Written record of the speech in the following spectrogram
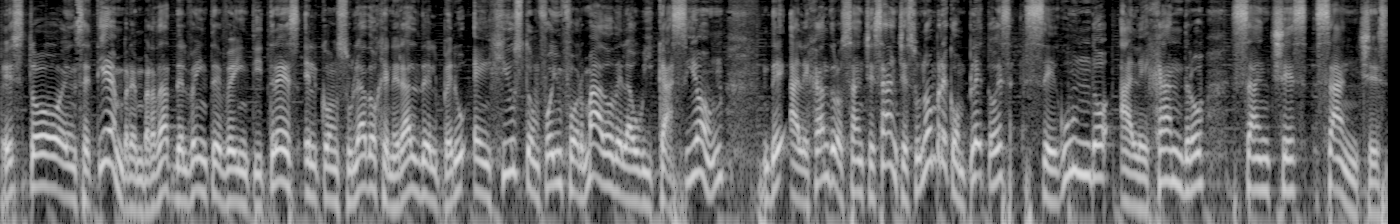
esto en septiembre, en verdad, del 2023, el Consulado General del Perú en Houston fue informado de la ubicación de Alejandro Sánchez Sánchez. Su nombre completo es Segundo Alejandro Sánchez Sánchez,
